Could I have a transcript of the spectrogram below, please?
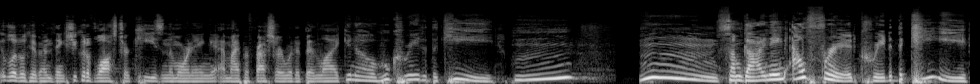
a little bit of anything. She could have lost her keys in the morning and my professor would have been like, you know, who created the key? Hmm? Hmm, some guy named Alfred created the key.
